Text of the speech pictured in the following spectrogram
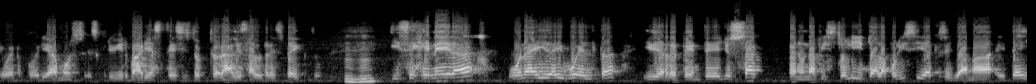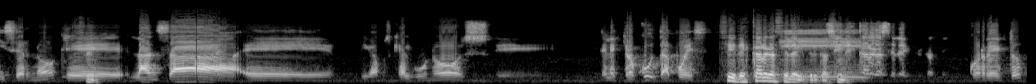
bueno, podríamos escribir varias tesis doctorales al respecto, y se genera una ida y vuelta y de repente ellos sacan una pistolita a la policía que se llama eh, taser, ¿no? Que lanza, eh, digamos que algunos eh, electrocuta, pues. Sí, descargas eléctricas, sí. Descargas eléctricas, correcto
